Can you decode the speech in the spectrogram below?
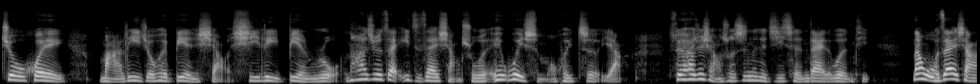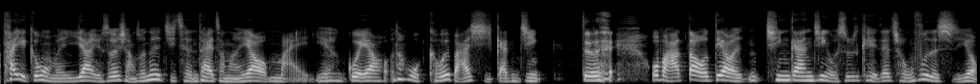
就会马力就会变小，吸力变弱？然后他就在一直在想说，诶，为什么会这样？所以他就想说是那个集尘袋的问题。那我在想，他也跟我们一样，有时候想说，那个集尘袋常常要买，也很贵，要那我可不可以把它洗干净？对不对？我把它倒掉，清干净，我是不是可以再重复的使用？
